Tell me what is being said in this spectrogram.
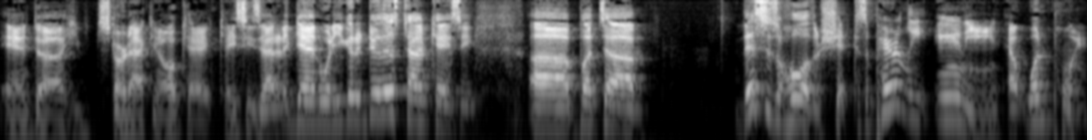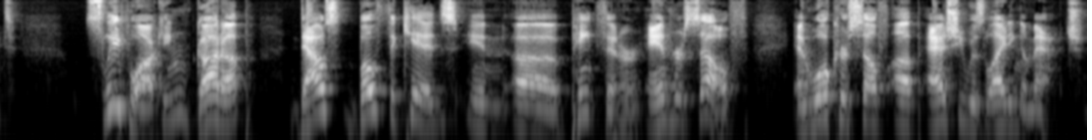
And uh, he'd start acting okay. Casey's at it again. What are you going to do this time, Casey? Uh, but uh, this is a whole other shit because apparently Annie at one point sleepwalking got up, doused both the kids in uh, paint thinner and herself, and woke herself up as she was lighting a match.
